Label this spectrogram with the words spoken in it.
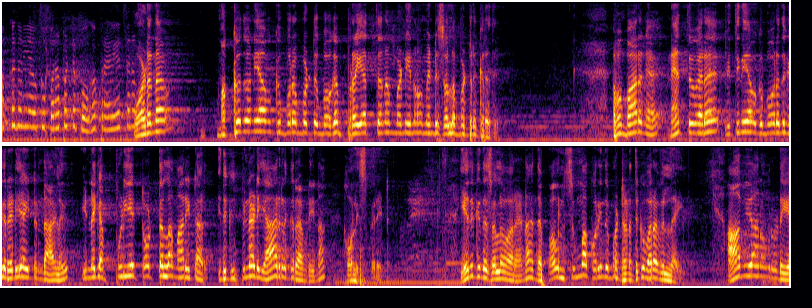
மக்கதுனியாவுக்கு புறப்பட்டு போக பிரயத்தனம் உடனே மக்கதோனியாவுக்கு புறப்பட்டு போக பிரயத்தனம் பண்ணினோம் என்று சொல்லப்பட்டிருக்கிறது. அவன் பாருங்க நேத்து வர பித்தினியாவுக்கு போறதுக்கு ரெடி ஆயிட்டு இருந்த ஆளு இன்னைக்கு அப்படியே டோட்டலா மாறிட்டார். இதுக்கு பின்னாடி யார் இருக்கிறா அப்படின்னா ஹோலி ஸ்பிரிட் எதுக்கு இதை சொல்ல வரேன்னா இந்த பவுல் சும்மா குறைந்த பட்டணத்துக்கு வரவில்லை. ஆவியானவருடைய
